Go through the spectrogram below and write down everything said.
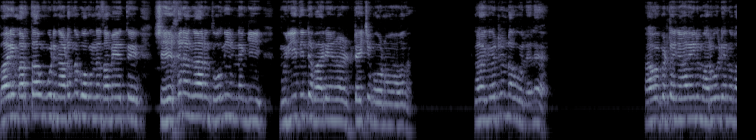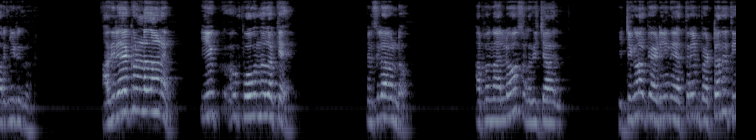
ഭാര്യയും ഭർത്താവും കൂടി നടന്നു പോകുന്ന സമയത്ത് ഷേഖിനെങ്ങാനും തോന്നിയിട്ടുണ്ടെങ്കിൽ മുരീദിന്റെ ഭാര്യ ഇട്ടേച്ച് പോകണോന്ന് നിങ്ങൾ കേട്ടിട്ടുണ്ടാവുമല്ലോ അല്ലേ? പാവപ്പെട്ട ഞാനതിന് മറുപടി എന്ന് പറഞ്ഞിരുന്നു. അതിലേക്കുള്ളതാണ് ഈ പോകുന്നതൊക്കെ. മനസ്സിലാകുന്നുണ്ടോ അപ്പം നല്ലോ ശ്രദ്ധിച്ചാൽ ഇറ്റങ്ങളൊക്കെ അടിയുന്ന എത്രയും പെട്ടെന്ന് തീ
